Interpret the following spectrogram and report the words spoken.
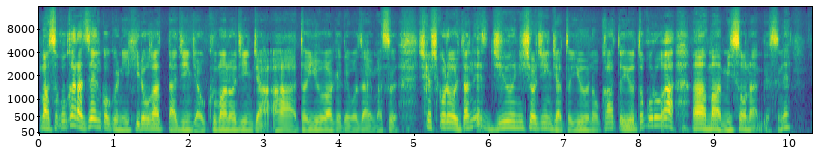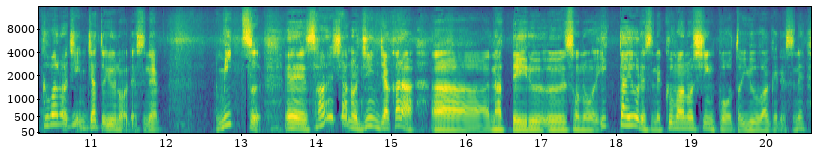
まあ、そこから全国に広がった神社を熊野神社あというわけでございます。しかしこれをなんで十二所神社というのかというところが、あまあ、ミソなんですね。熊野神社というのはですね、三つ、えー三社の神社から、あなっている、その一帯をですね、熊野信仰というわけですね。だか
